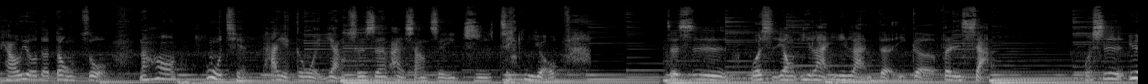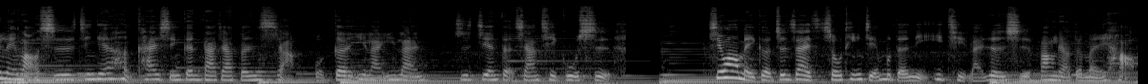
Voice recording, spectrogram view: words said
调油的动作，然后目前他也跟我一样深深爱上这一支精油，这是我使用一篮一篮的一个分享。我是玉玲老师，今天很开心跟大家分享我跟一兰一兰之间的香气故事。希望每个正在收听节目的你，一起来认识芳疗的美好，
